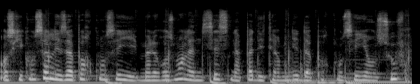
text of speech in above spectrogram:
En ce qui concerne les apports conseillés, malheureusement l'ANSES n'a pas déterminé d'apport conseillé en soufre.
